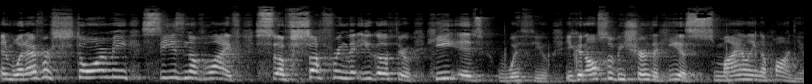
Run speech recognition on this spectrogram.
in whatever stormy season of life, of suffering that you go through. He is with you. You can also be sure that He is smiling upon you,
